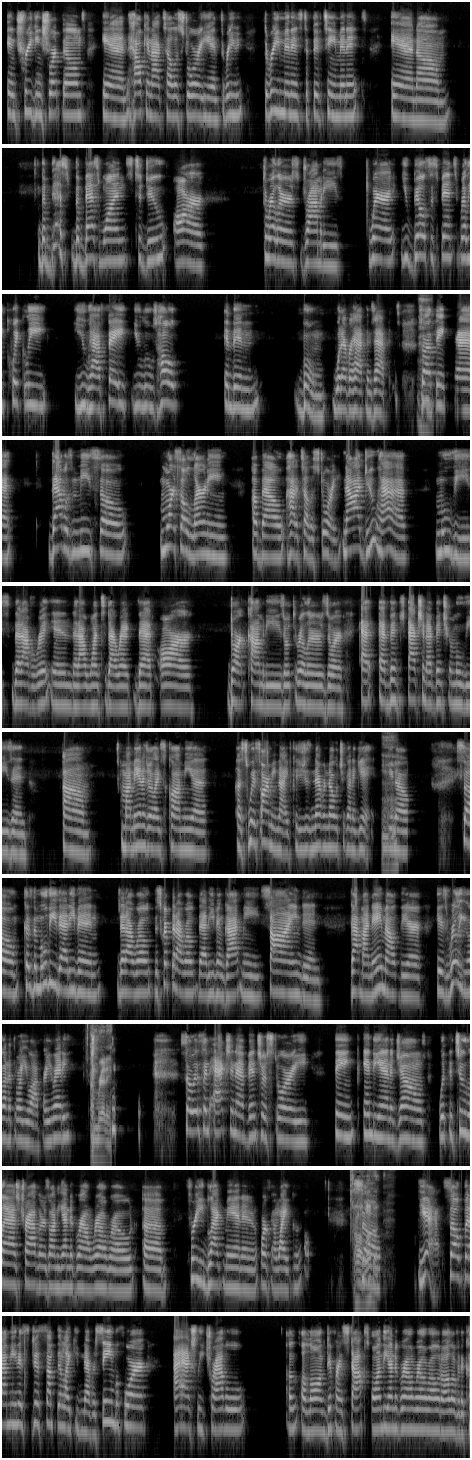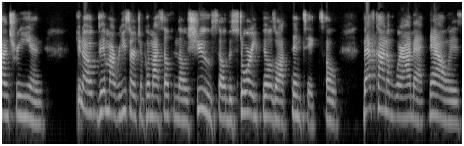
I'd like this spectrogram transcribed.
intriguing short films and how can I tell a story in three three minutes to 15 minutes. And um, the best the best ones to do are thrillers dramedies where you build suspense really quickly you have faith you lose hope and then boom whatever happens happens mm. so i mm-hmm. think that that was me so more so learning about how to tell a story. Now I do have movies that I've written that I want to direct that are dark comedies or thrillers or adventure, action adventure movies and um, my manager likes to call me a a Swiss Army knife because you just never know what you're gonna get, mm-hmm. you know. So, because the movie that even that I wrote, the script that I wrote that even got me signed and got my name out there is really going to throw you off. Are you ready? I'm ready. so it's an action adventure story. Think Indiana Jones with the two last travelers on the Underground Railroad, a free black man and an orphan white girl. Oh, so, love it. Yeah. So, but I mean, it's just something like you've never seen before. I actually travel along different stops on the Underground Railroad all over the country and, you know, did my research and put myself in those shoes. So the story feels authentic. So that's kind of where I'm at now is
